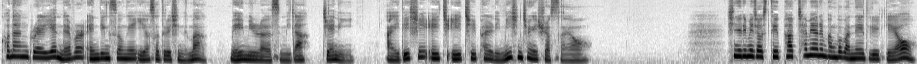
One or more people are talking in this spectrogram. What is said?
코난 그레이의 Never Ending Song에 이어서 들으신 음악 메이 뮬러였습니다. Jenny 아이디 CHE78님이 신청해 주셨어요. 신혜림의 Just Pop 참여하는 방법 안내해 드릴게요.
